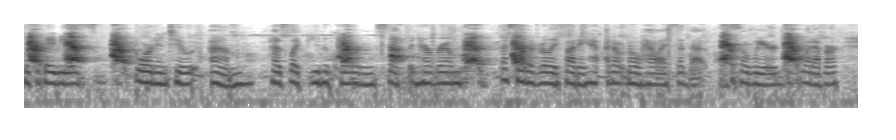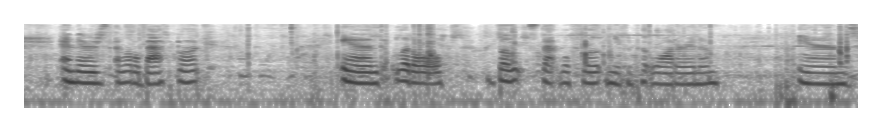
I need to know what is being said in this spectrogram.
that the baby is born into um, has like unicorn stuff in her room. That sounded really funny. I don't know how I said that. so weird, but whatever. And there's a little bath book and little boats that will float and you can put water in them. And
